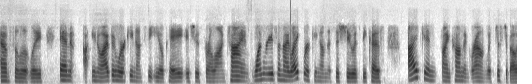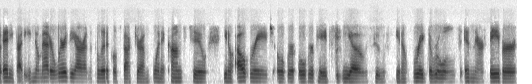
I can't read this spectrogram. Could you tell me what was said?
Absolutely. And, uh, you know, I've been working on CEO pay issues for a long time. One reason I like working on this issue is because I can find common ground with just about anybody, no matter where they are on the political spectrum, when it comes to, you know, outrage over overpaid CEOs who've, you know, rigged the rules in their favor.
